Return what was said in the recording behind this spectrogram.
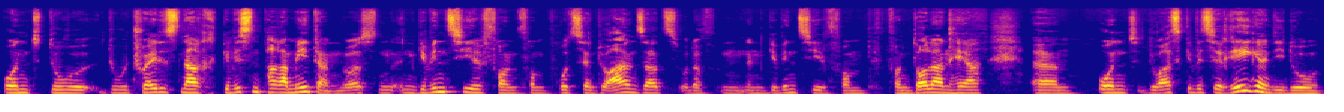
und du, du tradest nach gewissen Parametern. Du hast ein, ein Gewinnziel vom, vom prozentualen Satz oder ein, ein Gewinnziel vom, von Dollar her ähm, und du hast gewisse Regeln, die du,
